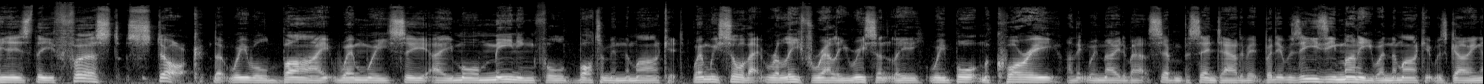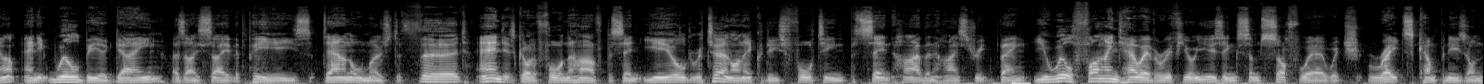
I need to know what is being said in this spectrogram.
Is the first stock that we will buy when we see a more meaningful bottom in the market. When we saw that relief rally recently, we bought Macquarie. I think we made about 7% out of it, but it was easy money when the market was going up, and it will be again. As I say, the PE's down almost a third, and it's got a 4.5% yield. Return on equity is 14% higher than High Street Bank. You will find, however, if you're using some software which rates companies on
